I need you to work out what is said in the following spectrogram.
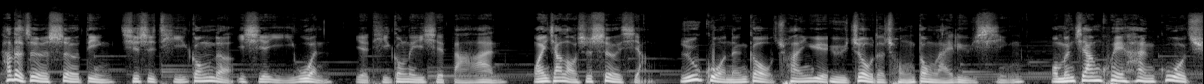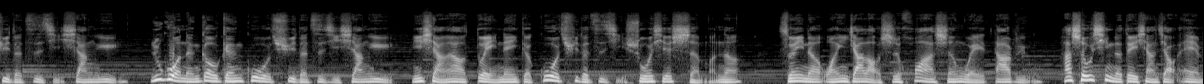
他的这个设定其实提供了一些疑问，也提供了一些答案。王一佳老师设想，如果能够穿越宇宙的虫洞来旅行，我们将会和过去的自己相遇。如果能够跟过去的自己相遇，你想要对那个过去的自己说些什么呢？所以呢，王一佳老师化身为 W，他收信的对象叫 M，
